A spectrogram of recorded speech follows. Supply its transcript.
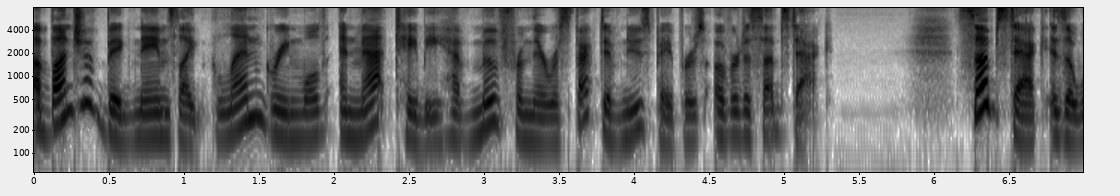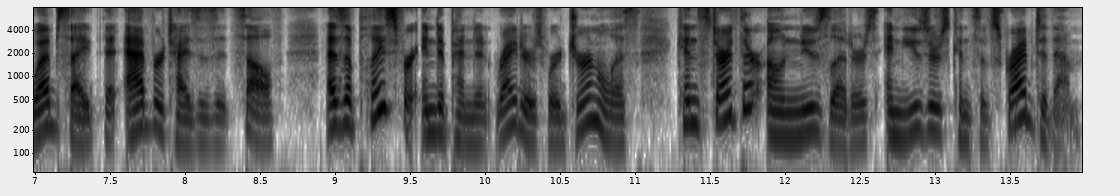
a bunch of big names like Glenn Greenwald and Matt Taibbi have moved from their respective newspapers over to Substack. Substack is a website that advertises itself as a place for independent writers where journalists can start their own newsletters and users can subscribe to them.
